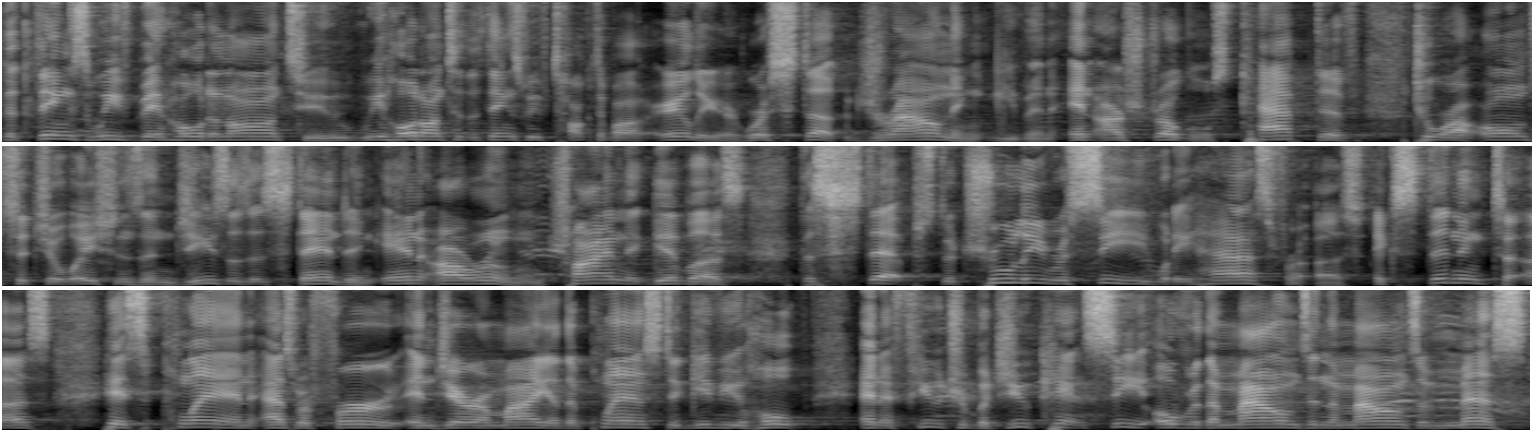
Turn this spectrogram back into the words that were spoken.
the things we've been holding on to, we hold on to the things we've talked about earlier. We're stuck, drowning even in our struggles, captive to our own situations. And Jesus is standing in our room trying to give us the steps to truly receive what He has for us, extending to us His plan as referred in Jeremiah, the plans to give you hope and a future, but you can't see over the mounds and the mounds of mess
